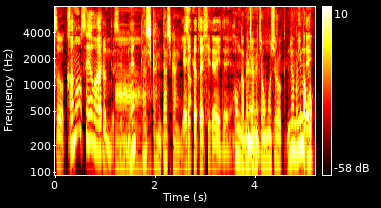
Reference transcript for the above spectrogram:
そう、可能性はあるんですよね。確かに確かに。やり方次第で。本がめちゃめちゃうん面白く、でも今で僕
